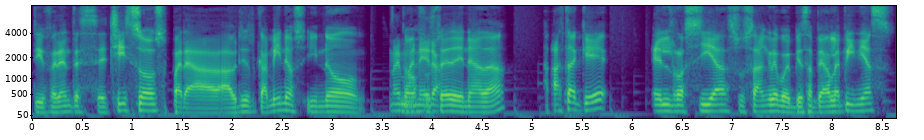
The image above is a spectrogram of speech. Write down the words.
diferentes hechizos para abrir caminos y no, No hay no manera. sucede nada. Hasta que él rocía su sangre porque empieza a pegarle piñas,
